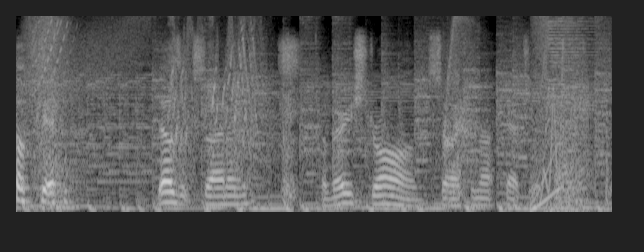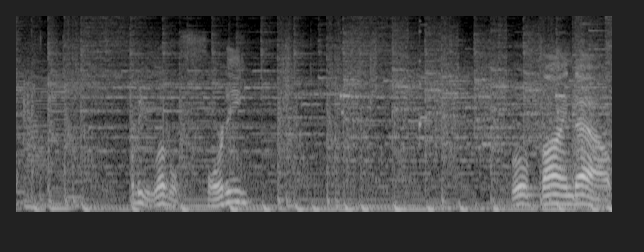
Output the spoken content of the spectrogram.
okay. That was exciting. A very strong, so I cannot catch it. Are you, level 40? We'll find out.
